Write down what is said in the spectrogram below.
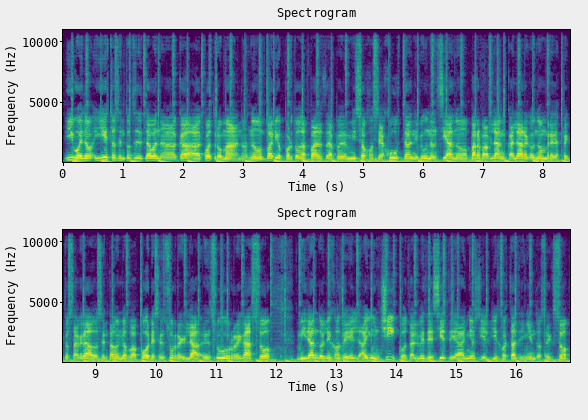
Y bueno, y estos entonces estaban acá a cuatro manos, ¿no? Varios por todas partes, mis ojos se ajustan y veo un anciano, barba blanca, larga, un hombre de aspecto sagrado, sentado en los vapores, en su, en su regazo, mirando lejos de él hay un chico, tal vez de 7 años, y el viejo está teniendo sexo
